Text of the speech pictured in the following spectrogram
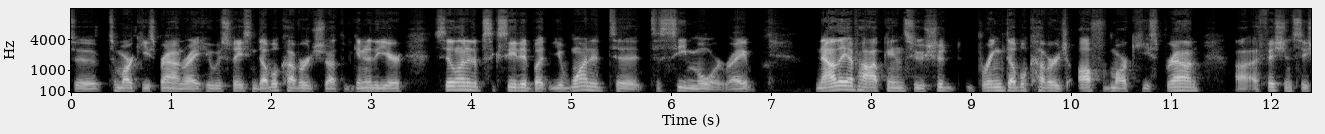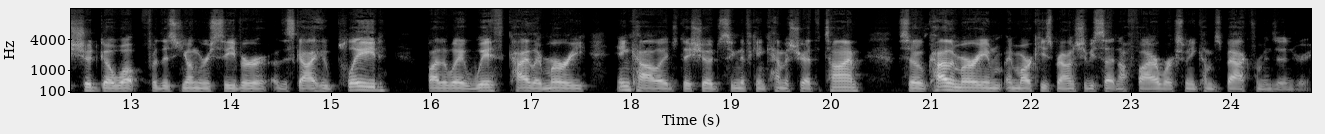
to to Marquise Brown, right, who was facing double coverage throughout the beginning of the year. Still ended up succeeded, but you wanted to to see more, right? Now they have Hopkins, who should bring double coverage off of Marquise Brown. Uh, efficiency should go up for this young receiver, this guy who played, by the way, with Kyler Murray in college. They showed significant chemistry at the time. So Kyler Murray and, and Marquise Brown should be setting off fireworks when he comes back from his injury.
